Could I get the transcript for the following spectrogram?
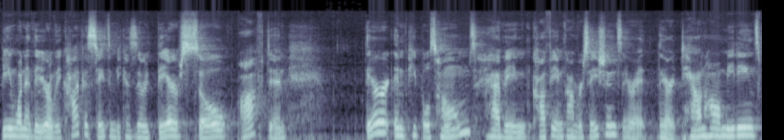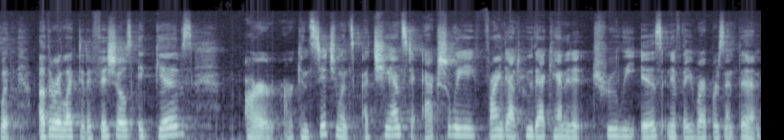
Being one of the early caucus states, and because they're there so often, they're in people's homes having coffee and conversations. They're at, they're at town hall meetings with other elected officials. It gives our, our constituents a chance to actually find out who that candidate truly is and if they represent them.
